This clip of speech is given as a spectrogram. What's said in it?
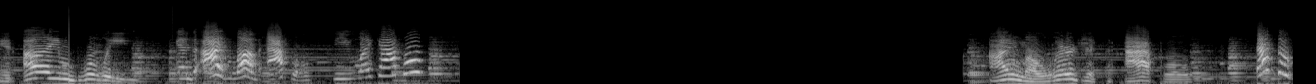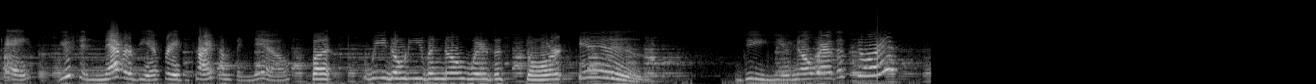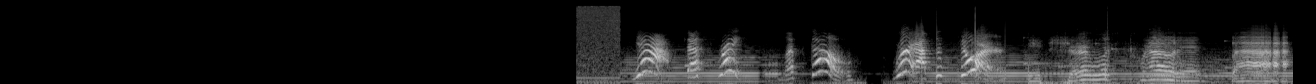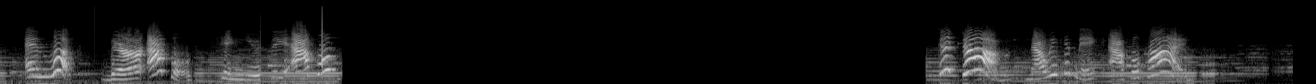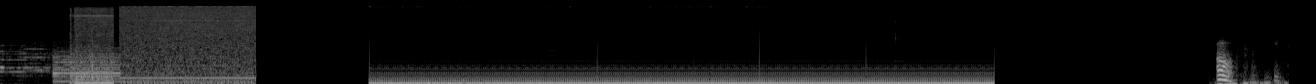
And I'm Wooly. And I love apples. Do you like apples? I'm allergic to apples. That's okay. You should never be afraid to try something new. But we don't even know where the store is. Do you know where the store is? Yeah, that's right. Let's go. We're at the store. It sure looks crowded. Bah. And look, there are apples. Can you see apples? Good job! Now we can make apple pie.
